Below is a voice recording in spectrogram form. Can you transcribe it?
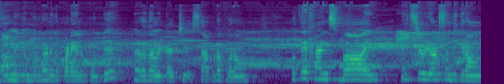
சாமிக்கு முருகனுக்கு படையல் போட்டு விரதம் விட்டாச்சு. சாப்பிட போகிறோம் ஓகே ஃப்ரெண்ட்ஸ் பாய் நெக்ஸ்ட் வீடியோவில் சந்திக்கிறோம்.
